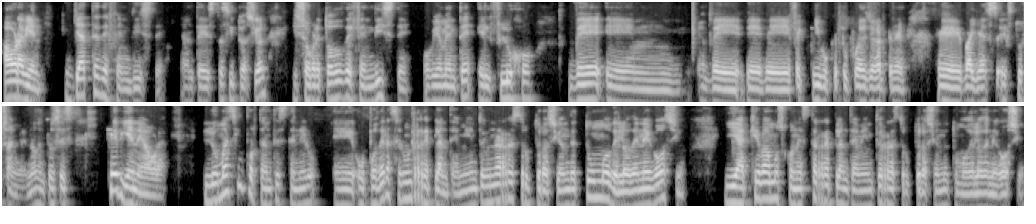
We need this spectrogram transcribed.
Ahora bien, ya te defendiste ante esta situación y sobre todo defendiste, obviamente, el flujo em, de, de, efectivo que tú puedes llegar a tener. Eh, vaya, es, tu sangre, ¿no? Entonces, ¿qué viene ahora? Lo más importante es tener eh, o poder hacer un replanteamiento y una reestructuración de tu modelo de negocio. ¿Y a qué vamos con este replanteamiento y reestructuración de tu modelo de negocio?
